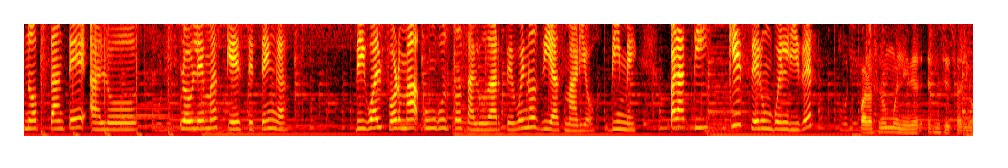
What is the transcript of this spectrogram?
no obstante a los problemas que éste tenga. De igual forma, un gusto saludarte. Buenos días, Mario. Dime, para ti, ¿qué es ser un buen líder? Para ser un buen líder es necesario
